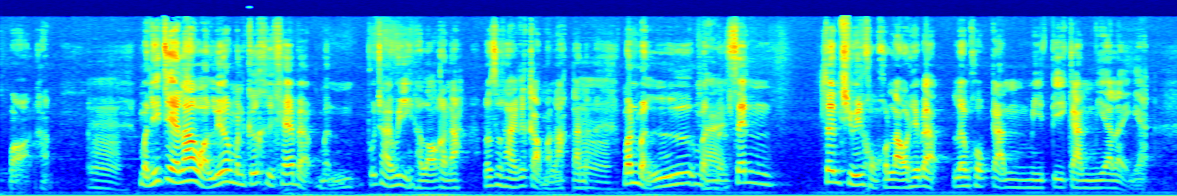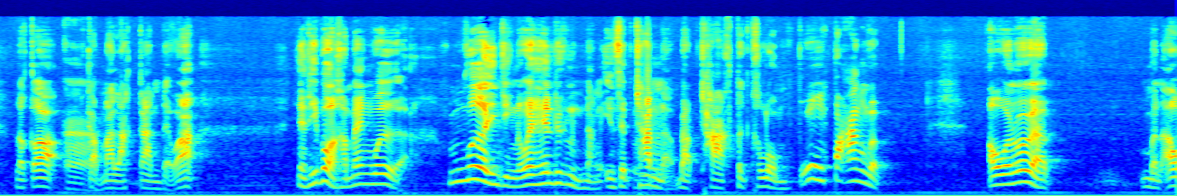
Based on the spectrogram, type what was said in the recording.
sport ครับ เหมือนที่เจเล่าอะเรื่องมันก็คือแค่แบบเหมือนผู้ชายผู้หญิงทะเลาะกันนะแล้วสุดท้ายก็กลับมารักกันอะมันเหมือนเหมือนใช่เหมือนเส้นเส้นชีวิตของคนเราที่แบบ เริ่มคบกันมีตีกันมีอะไรอย่างเงี้ยแล้วก็กลับมารักกันแต่ว่า อย่างที่บอกครับแม่งเวอร์อะเวอร์จริงๆนะเว้ยให้นึกถึงหนังอินเซ t ชันอะแบบฉากตึกถล่มปุ้งปังแบบ เอาเป็นว่าแบบ เหมือนเอา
